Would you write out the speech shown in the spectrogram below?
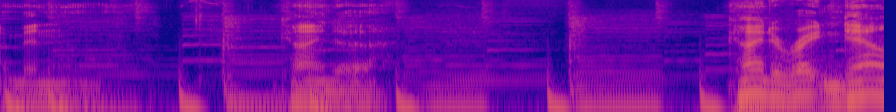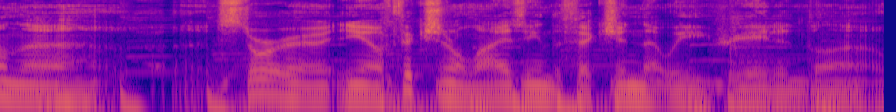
I've been kind of kind of writing down the story, you know, fictionalizing the fiction that we created uh,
